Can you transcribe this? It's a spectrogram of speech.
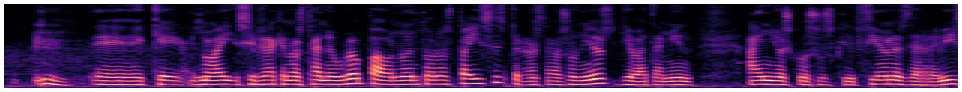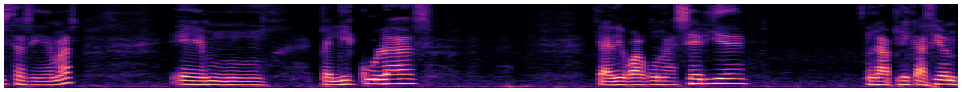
eh, que no hay, si es verdad que no está en Europa o no en todos los países, pero en Estados Unidos lleva también años con suscripciones de revistas y demás, em, películas, ya digo, alguna serie, la aplicación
